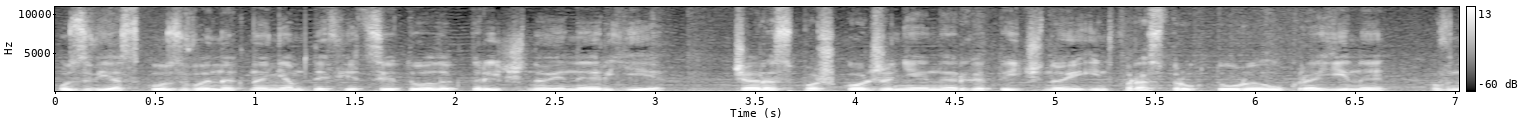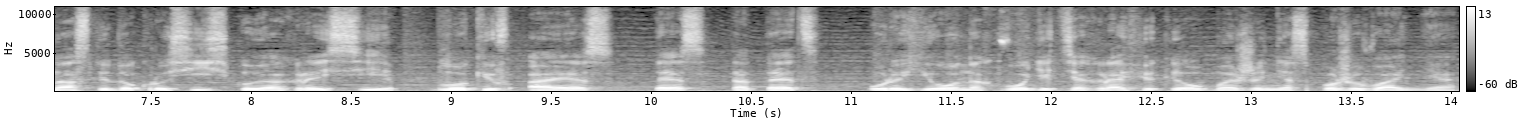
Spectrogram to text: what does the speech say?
у зв'язку з виникненням дефіциту електричної енергії через пошкодження енергетичної інфраструктури України внаслідок російської агресії, блоків АЕС, ТЕС та ТЕЦ у регіонах вводяться графіки обмеження споживання.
